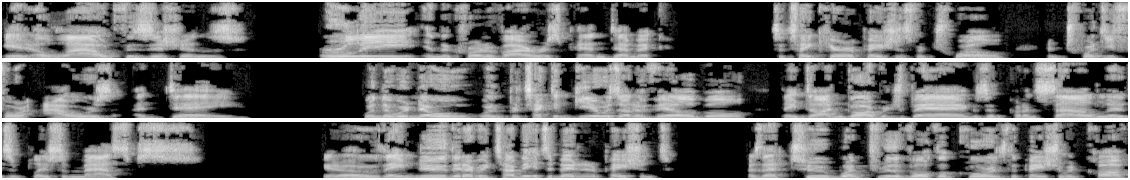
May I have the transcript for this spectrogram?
It allowed physicians early in the coronavirus pandemic to take care of patients for 12 and 24 hours a day. When there were no, when protective gear was unavailable, They donned garbage bags and put on salad lids in place of masks. You know, they knew that every time they intubated a patient, as that tube went through the vocal cords, the patient would cough,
